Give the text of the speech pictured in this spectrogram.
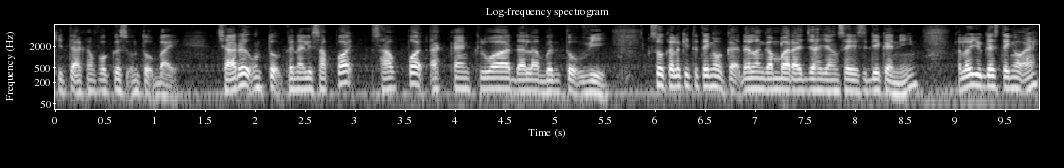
kita akan fokus untuk buy. Cara untuk kenali support, support akan keluar dalam bentuk V. So kalau kita tengok kat dalam gambar rajah yang saya sediakan ni, kalau you guys tengok eh,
